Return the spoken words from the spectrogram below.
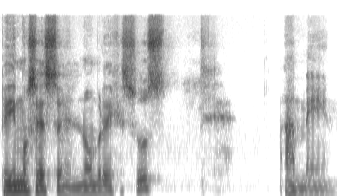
Pedimos esto en el nombre de Jesús. Amén.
